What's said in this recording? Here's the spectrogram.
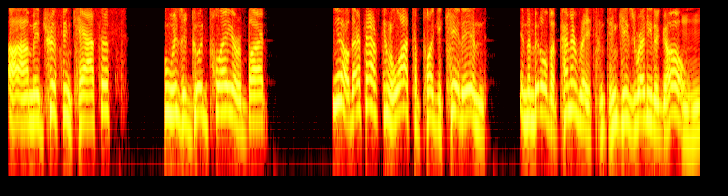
Um, and Triston Casas, who is a good player, but you know that's asking a lot to plug a kid in in the middle of a pennant race and think he's ready to go. Mm-hmm.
